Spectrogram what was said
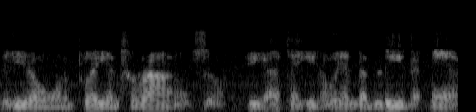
that he don't want to play in Toronto, so he I think he gonna end up leaving there.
